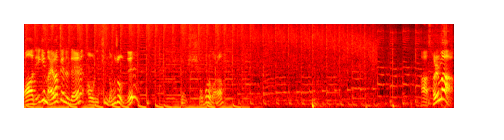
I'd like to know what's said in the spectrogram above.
와 근데 이긴 많이 바뀌었는데? 어우 근데 팀 너무 좋은데? 오씨 오버를 봐라. 아 설마!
